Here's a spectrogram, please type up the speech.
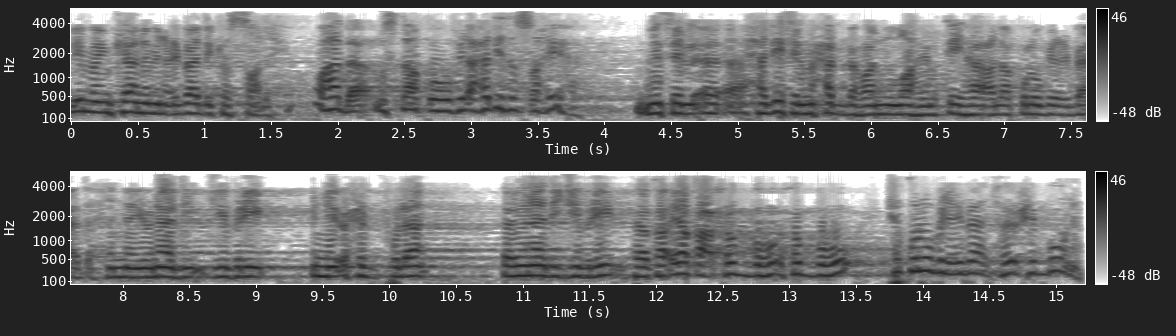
لمن كان من عبادك الصالحين. وهذا مصداقه في الأحاديث الصحيحة. مثل حديث المحبة وأن الله يلقيها على قلوب عباده. حين ينادي جبريل إني أحب فلان. فينادي جبريل فيقع حبه, حبه في قلوب العباد فيحبونه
